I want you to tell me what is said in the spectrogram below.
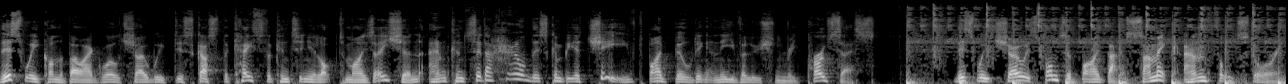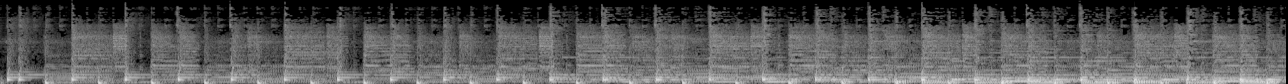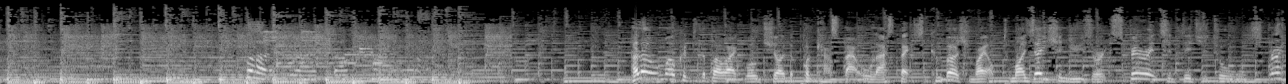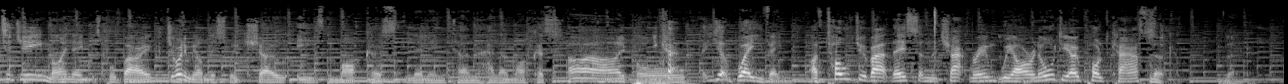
This week on the Boagworld Show, we discuss the case for continual optimization and consider how this can be achieved by building an evolutionary process. This week's show is sponsored by Balsamiq and Thought Story. Hello and welcome to the Boagworld Show, the podcast about all aspects of conversion rate optimization, user experience, and digital strategy. My name is Paul Boag. Joining me on this week's show is Marcus Lillington. Hello, Marcus. Hi, Paul. You can, you're waving. I've told you about this in the chat room. We are an audio podcast. Look, look.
